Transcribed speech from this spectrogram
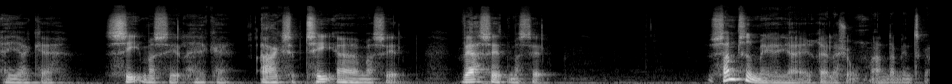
at jeg kan se mig selv, at jeg kan acceptere mig selv, værdsætte mig selv, samtidig med, at jeg er i relation med andre mennesker.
